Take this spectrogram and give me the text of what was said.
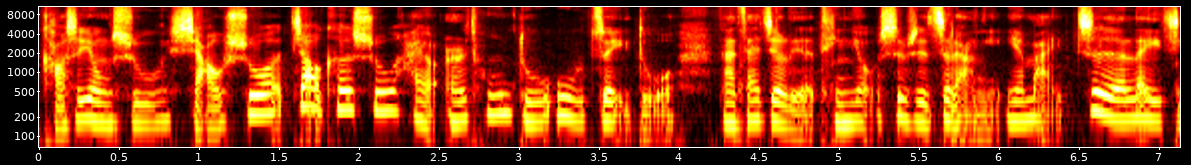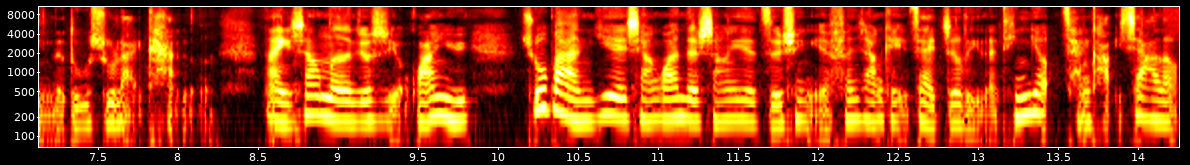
考试用书、小说、教科书，还有儿童读物最多。那在这里的听友，是不是这两年也买这类型的读书来看呢？那以上呢，就是有关于出版业相关的商业资讯，也分享给在这里的听友参考一下了。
